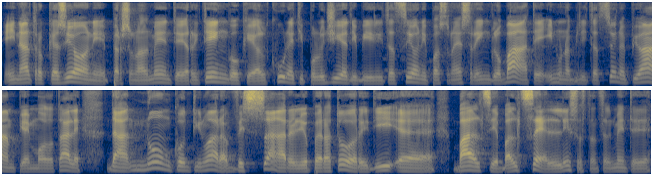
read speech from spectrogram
in altre occasioni personalmente ritengo che alcune tipologie di abilitazioni possono essere inglobate in un'abilitazione più ampia in modo tale da non continuare a vessare gli operatori di eh, balzi e balzelli sostanzialmente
